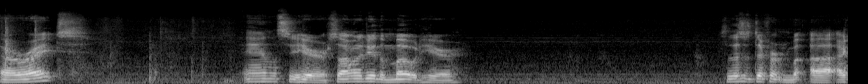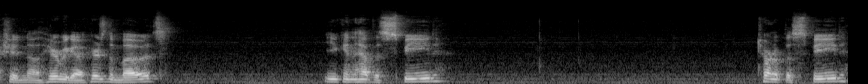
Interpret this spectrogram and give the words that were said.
All right. And let's see here. So I'm going to do the mode here. So this is different. Uh, actually, no, here we go. Here's the modes. You can have the speed. Turn up the speed.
